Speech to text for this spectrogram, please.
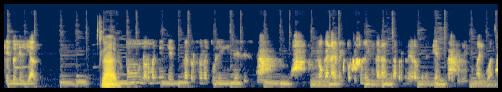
que esto es el diablo. Claro. Tú normalmente una persona tú le dices este, no cannabis, porque tú le dices cannabis a una persona y de repente entiende, pero tú le dices marihuana.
